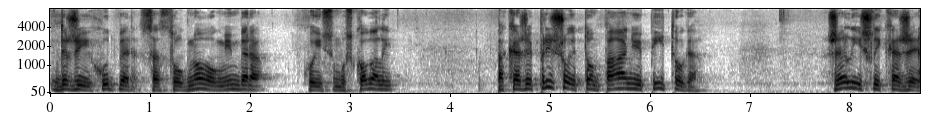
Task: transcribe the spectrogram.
drži hudber sa svog novog mimbera koji su mu skovali, pa kaže, prišao je tom panju i pitao ga, želiš li, kaže,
